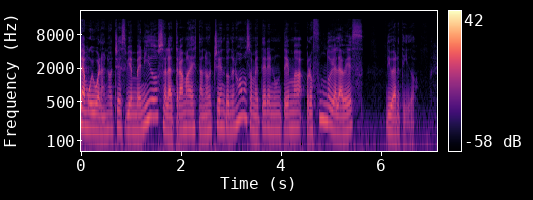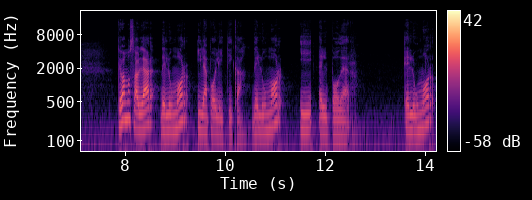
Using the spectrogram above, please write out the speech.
Hola, muy buenas noches. Bienvenidos a la trama de esta noche en donde nos vamos a meter en un tema profundo y a la vez divertido. Te vamos a hablar del humor y la política, del humor y el poder. El humor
